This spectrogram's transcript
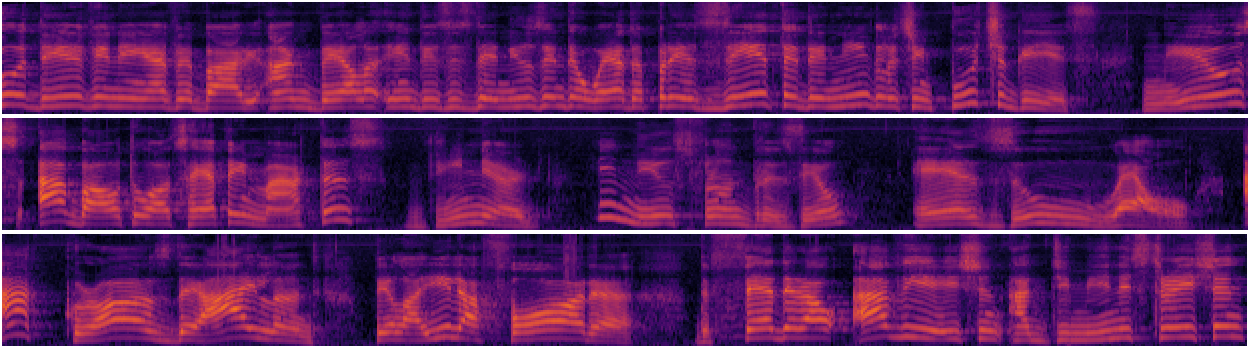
Good evening, everybody. I'm Bella, and this is the news and the weather presented in English and Portuguese. News about what's happening in Martha's Vineyard, and news from Brazil as well. Across the island, pela ilha fora, the Federal Aviation Administration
